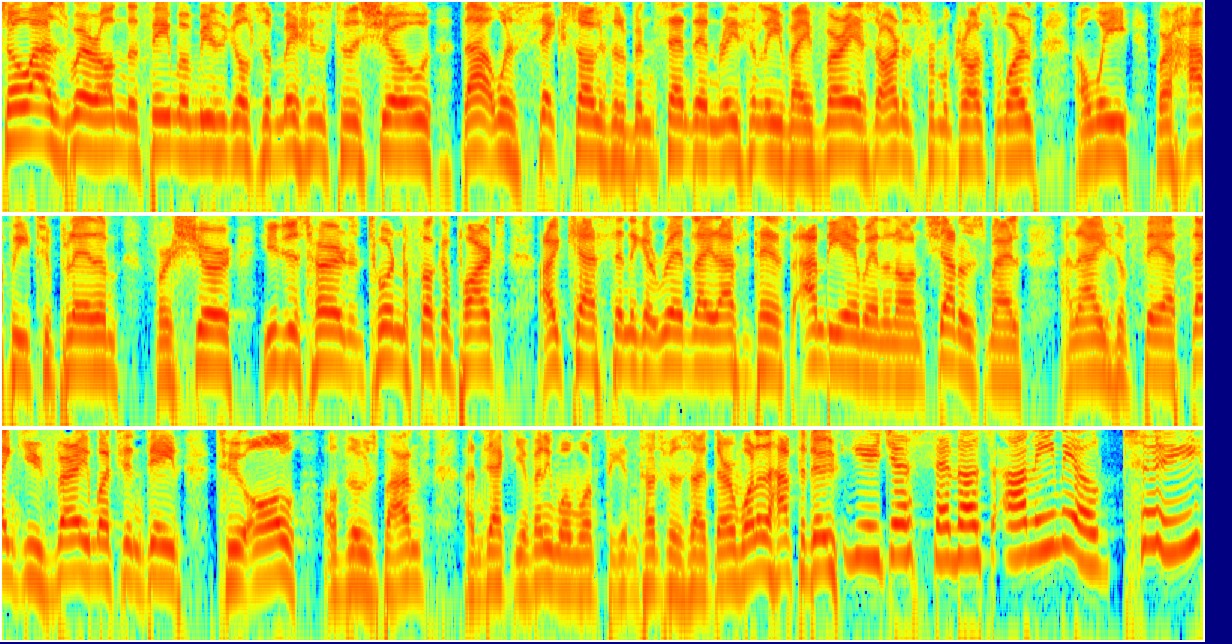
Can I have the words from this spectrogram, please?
So, as we're on the theme of musical submissions to the show, that was six songs that have been sent in recently by various artists from across the world, and we were happy to play them for sure. You just heard Torn the Fuck Apart, Outcast Syndicate, Red Light, Acid Test, Andy Amen and on, Shadow Smile, and Eyes of Thea. Thank you very much indeed to all of those bands. And Jackie, if anyone wants to get in touch with us out there, what do they have to do? You just send us an email to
